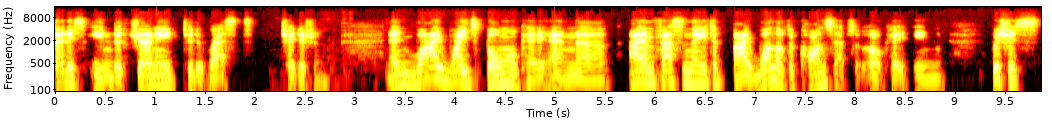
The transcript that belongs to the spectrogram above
that is in the journey to the west tradition. And why white bone? Okay, and uh, I am fascinated by one of the concepts. Okay, in which is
